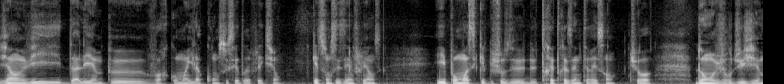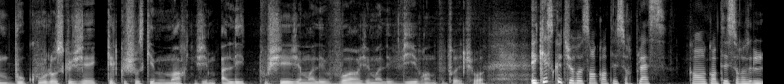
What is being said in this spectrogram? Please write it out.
j'ai envie d'aller un peu voir comment il a conçu cette réflexion, quelles sont ses influences. Et pour moi, c'est quelque chose de, très très intéressant, tu vois. Donc aujourd'hui, j'aime beaucoup, lorsque j'ai quelque chose qui me marque, j'aime aller toucher, j'aime aller voir, j'aime aller vivre à peu près, tu vois. Et qu'est-ce que tu ressens quand tu es sur place? Quand, quand tu es sur l-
